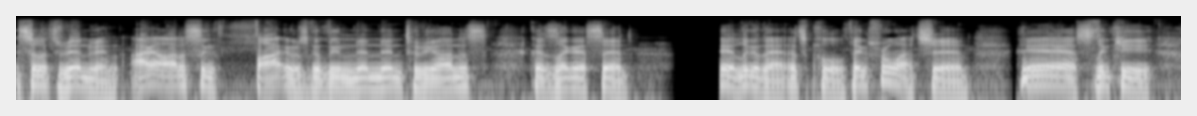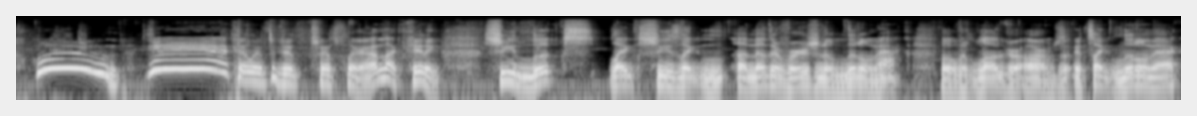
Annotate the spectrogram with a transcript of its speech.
So it's Min Min. I honestly thought it was going to be Min Min, to be honest. Because, like I said, hey, look at that. That's cool. Thanks for watching. Yeah, Slinky. Woo! Yeah, I can't wait to get translator. I'm not kidding. She looks like she's like another version of Little Mac, but with longer arms. It's like Little Mac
